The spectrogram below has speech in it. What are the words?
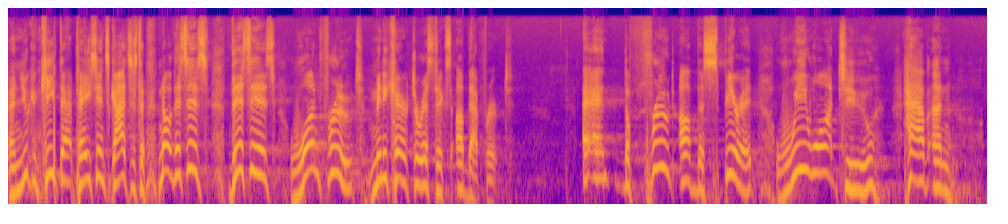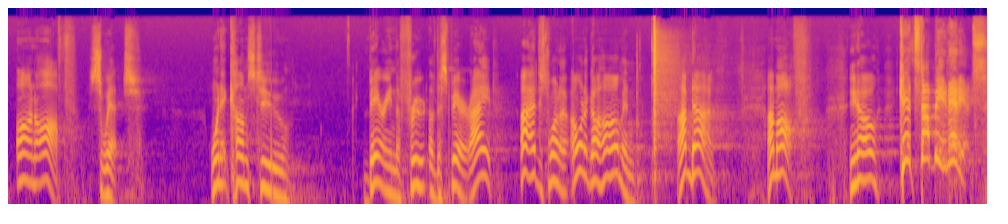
and you can keep that patience. God's just, a, no, this is, this is one fruit, many characteristics of that fruit. And the fruit of the Spirit, we want to have an on off switch when it comes to bearing the fruit of the Spirit, right? I just want to, I want to go home and I'm done. I'm off. You know, kids, stop being idiots.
